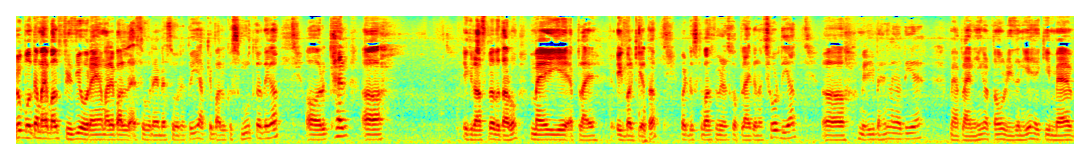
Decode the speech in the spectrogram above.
लोग बोलते हैं हमारे बाल फिजी हो रहे हैं हमारे बाल ऐसे हो रहे हैं वैसे हो रहे हैं। तो ये आपके बालों को स्मूथ कर देगा। और खैर एक रास्ता बता रहा हूँ। मैं ये अप्लाई एक बार किया था बट उसके बाद फिर मैंने उसको अप्लाई करना छोड़ दिया। आ, मेरी बहन लगाती है। मैं अप्लाई नहीं करता हूँ। रीज़न ये है कि मैं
